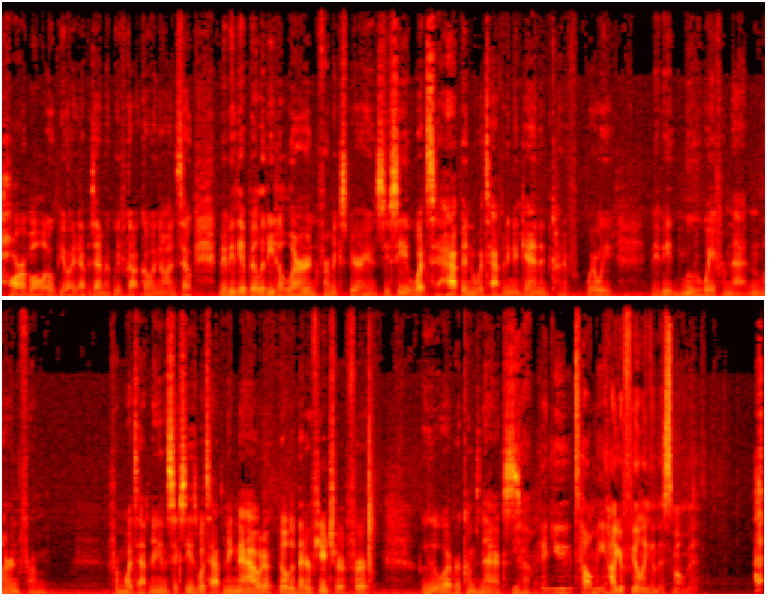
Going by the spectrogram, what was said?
horrible opioid epidemic we've got going on. So maybe the ability to learn from experience. You see what's happened, what's happening again, and kind of where we maybe move away from that and learn from from what's happening in the 60s, what's happening now to build a better future for whoever comes next. Yeah. Can you tell me how you're feeling in this moment?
